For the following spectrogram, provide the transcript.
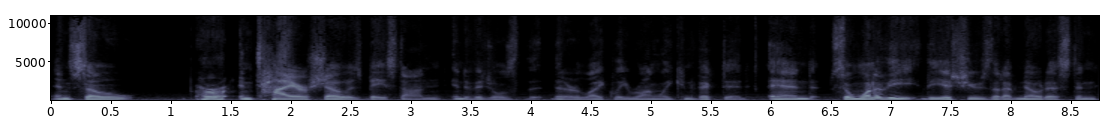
and so her entire show is based on individuals that, that are likely wrongly convicted. And so one of the the issues that I've noticed and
